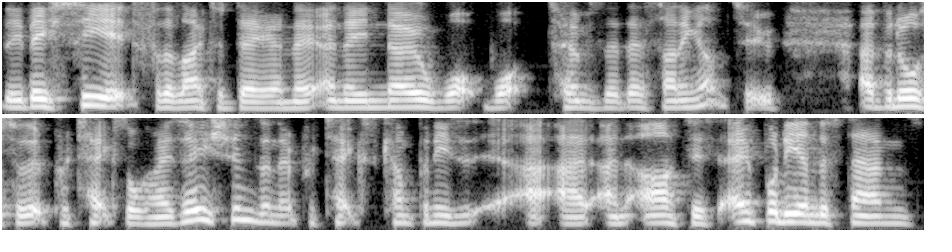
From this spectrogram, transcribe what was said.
they, they see it for the light of day, and they and they know what what terms that they're signing up to, uh, but also it protects organisations and it protects companies uh, uh, and artists. Everybody understands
